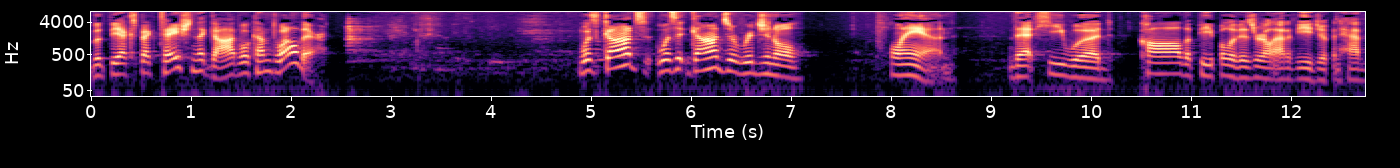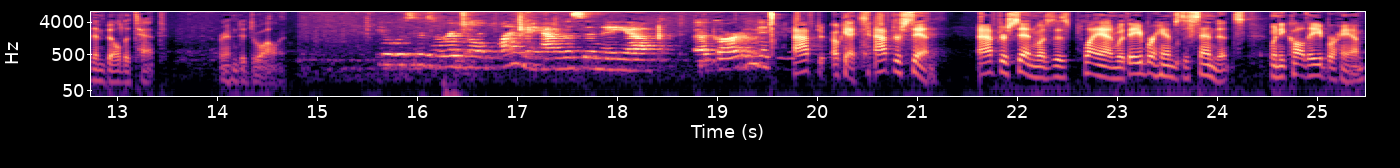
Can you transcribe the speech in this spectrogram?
with the expectation that God will come dwell there. Was God's was it God's original plan that he would call the people of Israel out of Egypt and have them build a tent for him to dwell in? It was his original plan to have us in a, uh, a garden. After okay, after sin, after sin was his plan with Abraham's descendants when he called Abraham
